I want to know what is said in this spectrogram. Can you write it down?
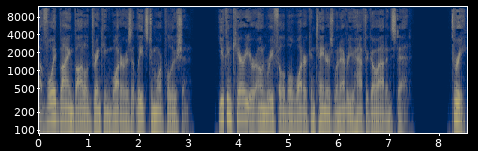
avoid buying bottled drinking water as it leads to more pollution. You can carry your own refillable water containers whenever you have to go out instead. 3.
